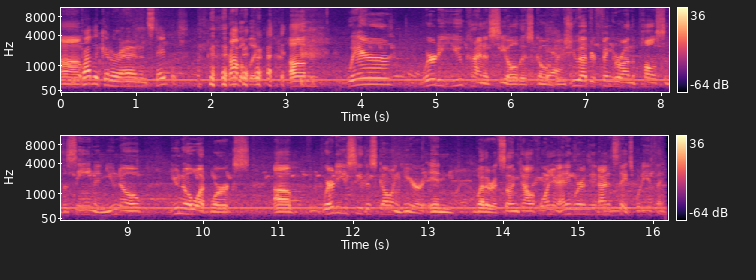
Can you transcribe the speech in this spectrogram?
Uh, Probably could have ran in Staples. Probably. um, where where do you kind of see all this going? Yeah. Because you have your finger on the pulse of the scene, and you know you know what works. Uh, where do you see this going here in whether it's Southern California, anywhere in the United States? What do you think?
